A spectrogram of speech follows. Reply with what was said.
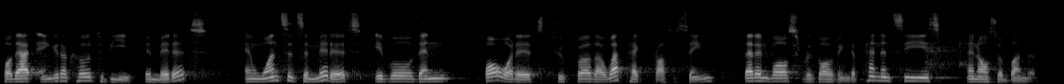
for that Angular code to be emitted. And once it's emitted, it will then forward it to further Webpack processing that involves resolving dependencies and also bundling.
